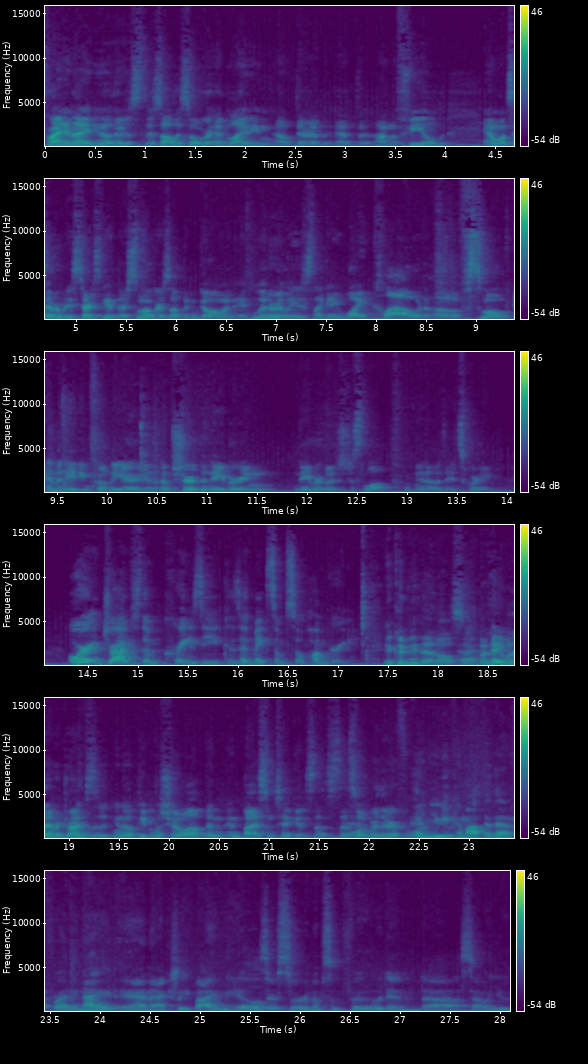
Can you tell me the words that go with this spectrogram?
Friday night, you know, there's there's all this overhead lighting out there at the, on the field, and once everybody starts getting their smokers up and going, it literally is like a white cloud of smoke emanating from the area that I'm sure the neighboring neighborhoods just love. You know, it's great. Or it drives them crazy because it makes them so hungry. It could be that also, Yeah. but hey, whatever drives the, you know people to show up and, and buy some tickets. That's that's Yeah. what we're there for. And you can come out there that Friday night and actually buy meals or serving them some food, and uh, so you,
